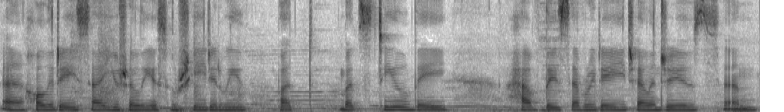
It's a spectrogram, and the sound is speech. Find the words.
uh, holidays are usually associated with. But but still they have these everyday challenges and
